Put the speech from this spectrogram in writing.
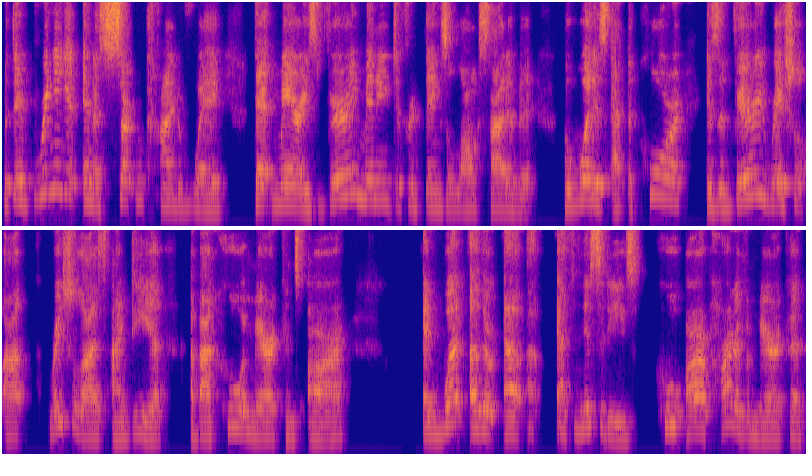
but they're bringing it in a certain kind of way that marries very many different things alongside of it. But what is at the core is a very racial, uh, racialized idea about who Americans are and what other uh, ethnicities who are part of America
